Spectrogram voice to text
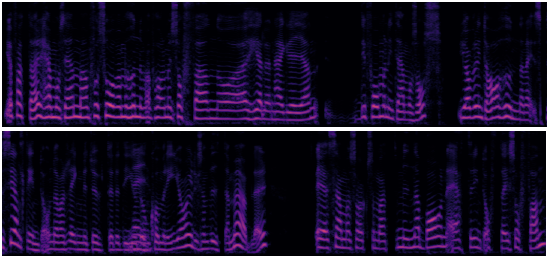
jag fattar, hemma hos en, man får sova med hunden, man får ha dem i soffan och hela den här grejen. Det får man inte hemma hos oss. Jag vill inte ha hundarna, speciellt inte om det har varit regnigt ute eller det och de kommer in. Jag har ju liksom vita möbler. Eh, samma sak som att mina barn äter inte ofta i soffan.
